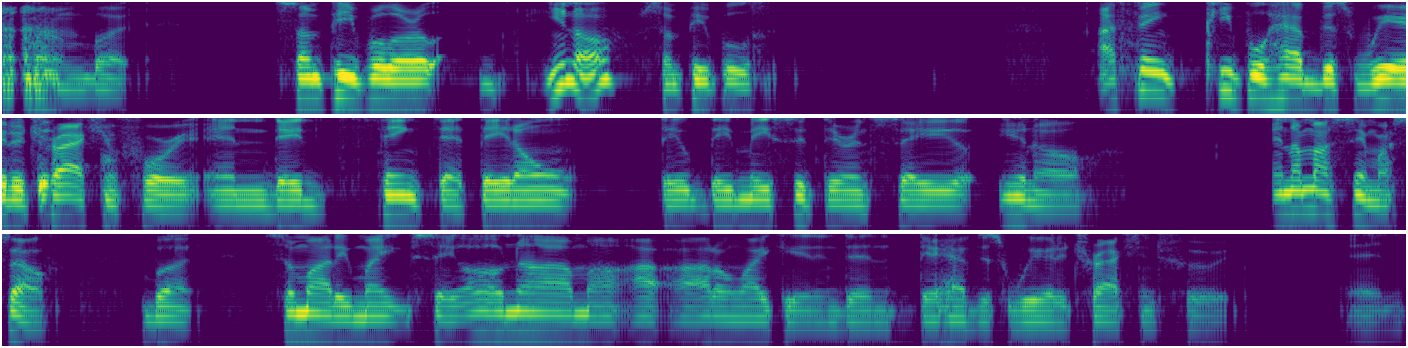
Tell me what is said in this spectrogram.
but some people are you know some people I think people have this weird attraction for it and they think that they don't they they may sit there and say you know and I'm not saying myself but somebody might say oh no I'm, I I don't like it and then they have this weird attraction for it and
